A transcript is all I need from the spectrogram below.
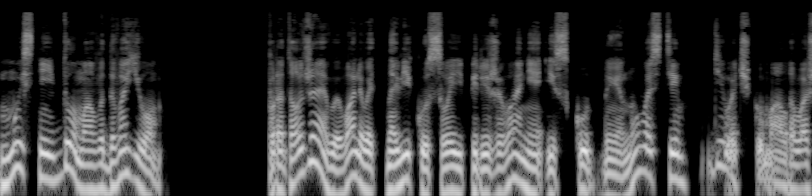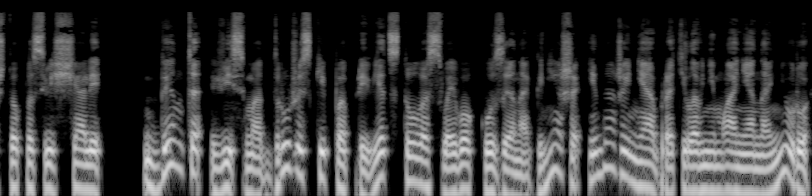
Мы с ней дома вдвоем. Продолжая вываливать на Вику свои переживания и скудные новости, девочку мало во что посвящали, Бента весьма дружески поприветствовала своего кузена Гнеша и даже не обратила внимания на Нюру,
